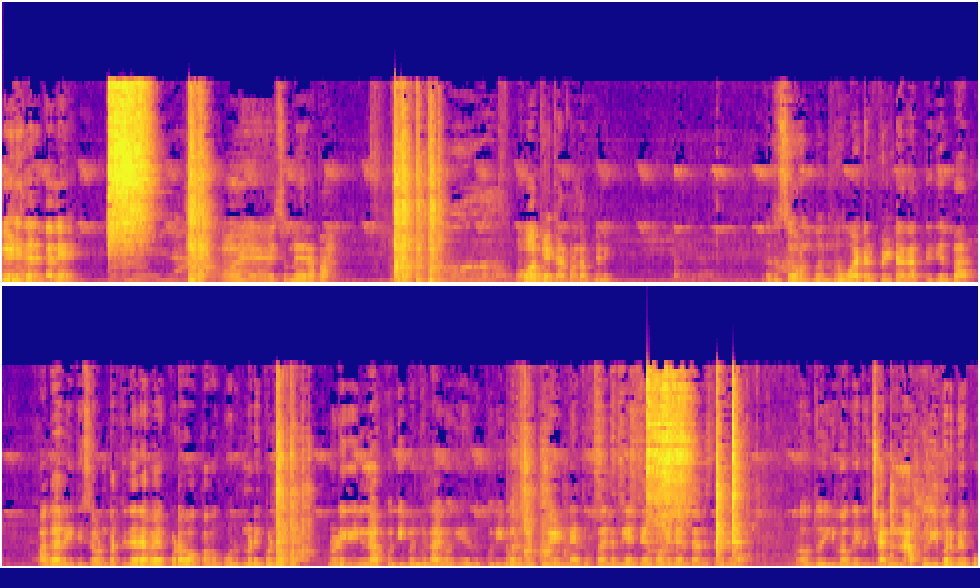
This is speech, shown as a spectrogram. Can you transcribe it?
ಹೇಳಿದಾರೆ ತಾನೆ. ಸುಮ್ಮನೆ ಇರಪ್ಪ. ಓಕೆ, ಕರ್ಕೊಂಡು ಹೋಗ್ತೀನಿ. ಅದು ಸೌಂಡ್ ಬಂದು ವಾಟರ್ ಫಿಲ್ಟರ್ ಆಗ್ತಿದೆಯಲ್ವಾ? ಅದ ರೀತಿ ಸೌಂಡ್ ಬರ್ತಿದೆ. ರವೆ ಕೂಡ ಒಪ್ಪಾಗ ಕುರ್ದು ಮಾಡಿಕೊಂಡು. ನೋಡಿ ಇದು ಇನ್ನ ಕುದಿ ಬಂದಿಲ್ಲ. ಇವಾಗ ಇದು ಕುದಿ ಬರಬೇಕು, ಎಣ್ಣೆ ತುಪ್ಪ ಎಲ್ಲ ಮೇನ್ ತೇರ್ಕೊಂಡಿದೆ ಅಂತ ಅನಿಸ್ತಾ ಇದೆಯಲ್ಲ? ಹೌದು, ಇವಾಗ ಇದು ಚೆನ್ನಾಗಿ ಕುದಿ ಬರಬೇಕು.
